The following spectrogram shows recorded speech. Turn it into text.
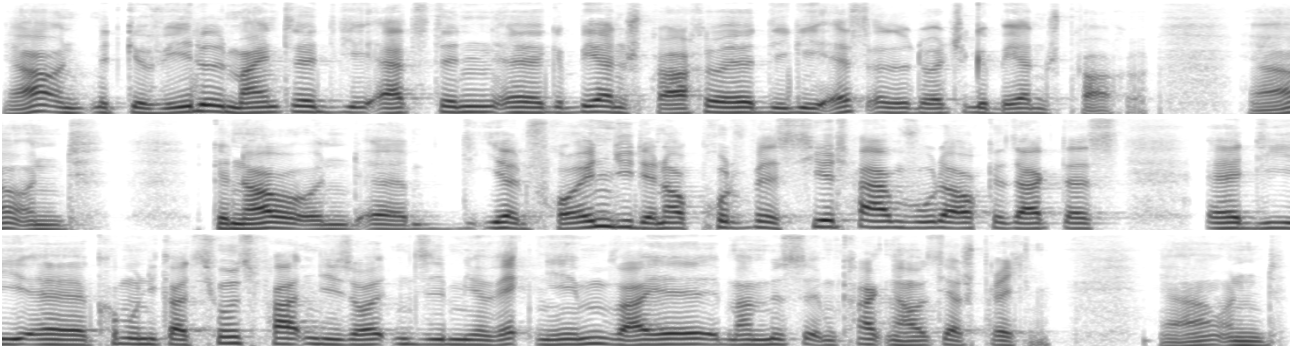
Ja, und mit Gewedel meinte die Ärztin äh, Gebärdensprache, DGS, also deutsche Gebärdensprache. Ja, und genau, und äh, ihren Freunden, die dann auch protestiert haben, wurde auch gesagt, dass äh, die äh, Kommunikationspartner, die sollten sie mir wegnehmen, weil man müsse im Krankenhaus ja sprechen. Ja, und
